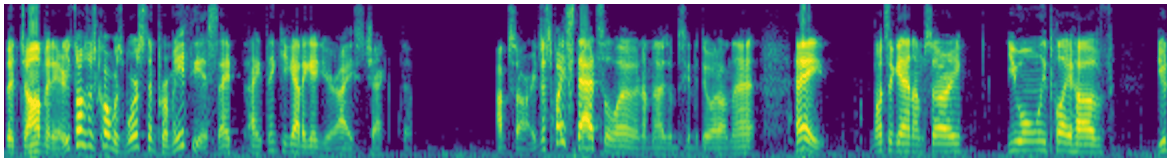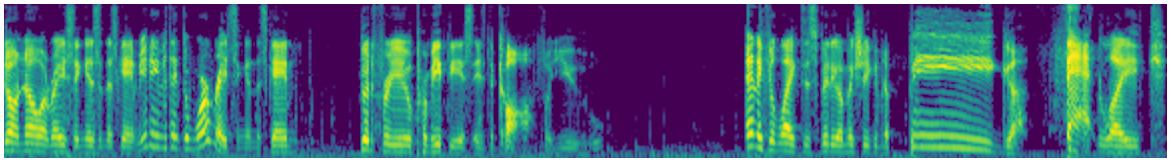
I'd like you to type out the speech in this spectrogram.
than Dominator, you thought this car was worse than Prometheus, I, I think you got to get your eyes checked. I'm sorry. Just by stats alone, I'm, not, I'm just going to do it on that. Hey, once again, I'm sorry. You only play HOV. You don't know what racing is in this game. You didn't even think there were racing in this game. Good for you. Prometheus is the car for you. And if you like this video, make sure you give it a big fat like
